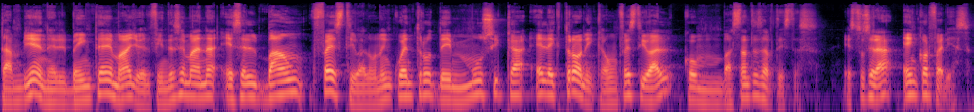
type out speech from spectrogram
También el 20 de mayo, el fin de semana, es el Baum Festival, un encuentro de música electrónica, un festival con bastantes artistas. Esto será en Corferias.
